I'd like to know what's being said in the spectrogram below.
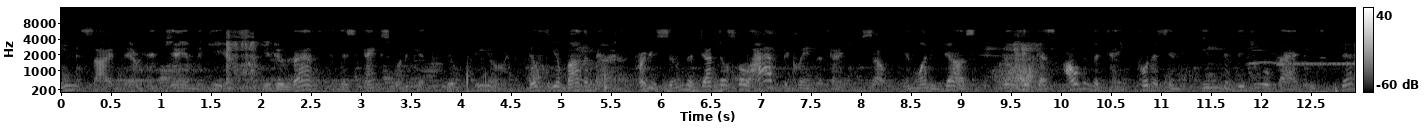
inside there and jam the gears. You do that, and this tank's going to get filthier and filthier by the minute. Pretty soon, the dentist will have to clean the tank himself. And when he does, he'll take us out of the tank, put us in individual baggies, then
